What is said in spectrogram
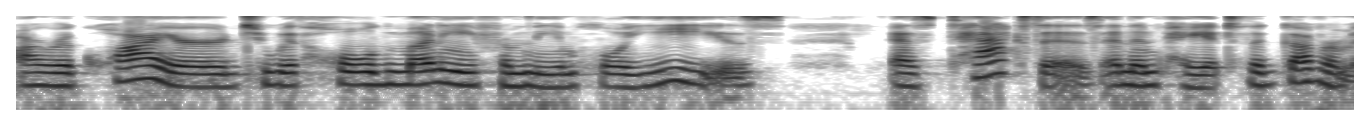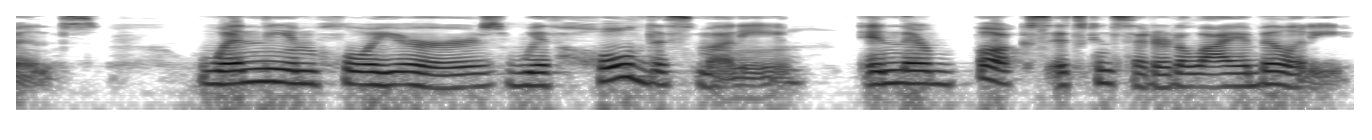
are required to withhold money from the employees as taxes and then pay it to the government. When the employers withhold this money, in their books, it's considered a liability.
